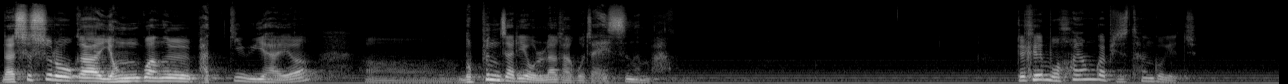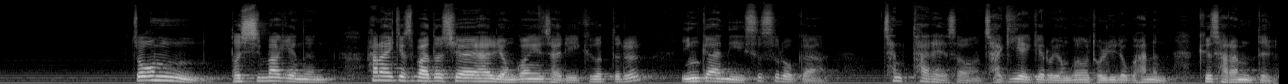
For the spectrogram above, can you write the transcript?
나 스스로가 영광을 받기 위하여 어, 높은 자리에 올라가고자 애쓰는 마음. 그게 뭐 허영과 비슷한 거겠죠. 조금 더 심하게는 하나님께서 받으셔야 할 영광의 자리 그것들을 인간이 스스로가 찬탈해서 자기에게로 영광을 돌리려고 하는 그 사람들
